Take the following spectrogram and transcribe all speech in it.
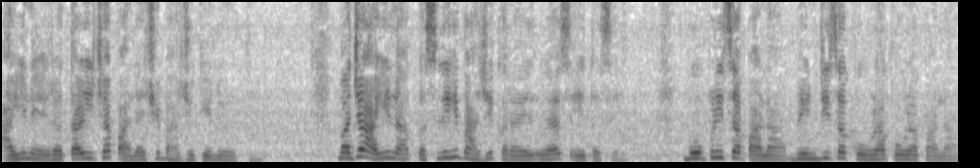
आईने रताळीच्या पाल्याची भाजी केली होती. माझ्या आईला कसलीही भाजी करावयास येत असे. भोपळीचा पाला भेंडीचा कोवळा कोवळा पाला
